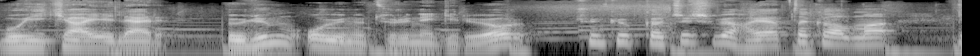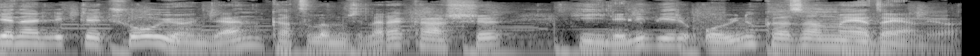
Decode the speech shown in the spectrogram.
Bu hikayeler ölüm oyunu türüne giriyor çünkü kaçış ve hayatta kalma genellikle çoğu yönden katılımcılara karşı hileli bir oyunu kazanmaya dayanıyor.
